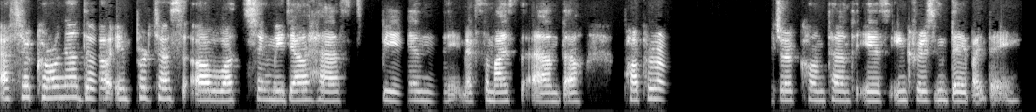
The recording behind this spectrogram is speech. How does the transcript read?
After Corona, the importance of watching media has been maximized and the popular content is increasing day by day.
